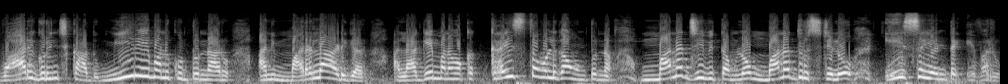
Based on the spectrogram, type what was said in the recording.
వారి గురించి కాదు మీరేమనుకుంటున్నారు అని మరలా అడిగారు. అలాగే మనం ఒక క్రైస్తవులుగా ఉంటున్నాం. మన జీవితంలో మన దృష్టిలో ఏసై అంటే ఎవరు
